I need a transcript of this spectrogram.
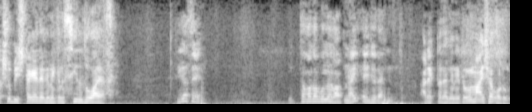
একশো বিশ টাকায়। দেখেন এখানে সিল দোয়ায় আছে। ঠিক আছে? মিথ্যা কথা বলে লাভ নাই। এই যে দেখেন, আরেকটা দেখেন, এটা হলো মাইশা কটন।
